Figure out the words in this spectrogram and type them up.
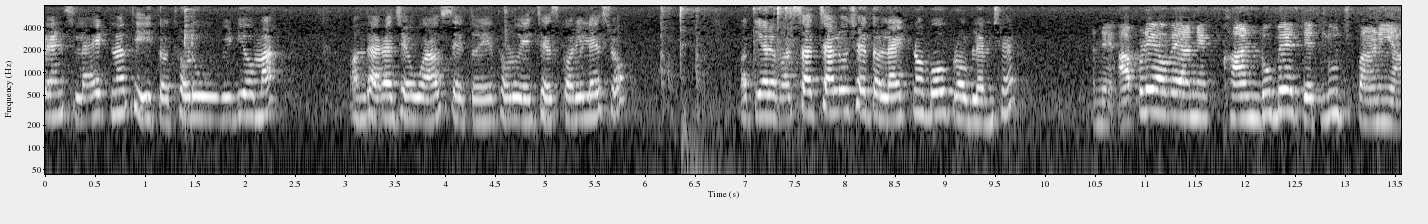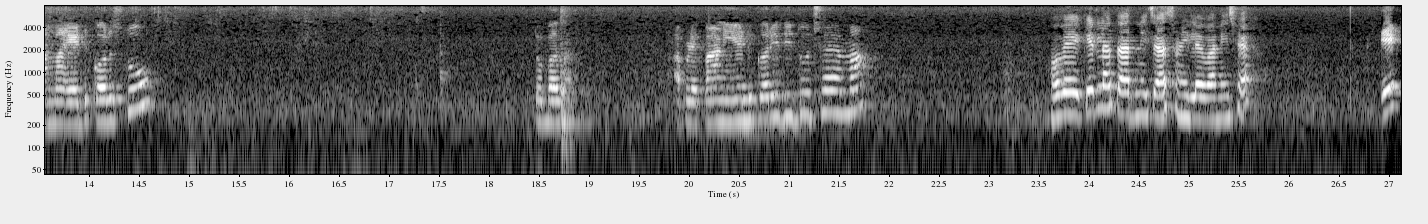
ફ્રેન્ડ્સ લાઇટ નથી તો થોડું વિડીયોમાં અંધારા જેવું આવશે તો એ થોડું એડજસ્ટ કરી લેશો. અત્યારે વરસાદ ચાલુ છે તો લાઇટનો બહુ પ્રોબ્લેમ છે. અને આપણે હવે આને ખાંડ ડૂબે તેટલું જ પાણી આમાં એડ કરશું. તો બસ આપણે પાણી એડ કરી દીધું છે એમાં. હવે કેટલા તારની ચાસણી લેવાની છે? એક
